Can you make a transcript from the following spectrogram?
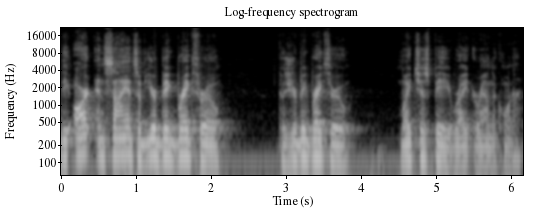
the art and science of your big breakthrough, because your big breakthrough might just be right around the corner.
